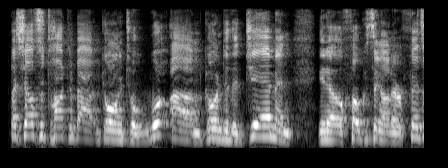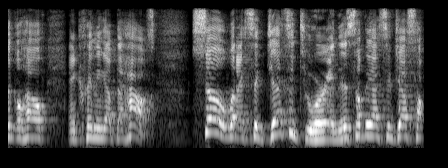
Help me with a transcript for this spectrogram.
But she also talked about going to um, going to the gym and you know focusing on her physical health and cleaning up the house. So what I suggested to her, and this is something I suggest to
